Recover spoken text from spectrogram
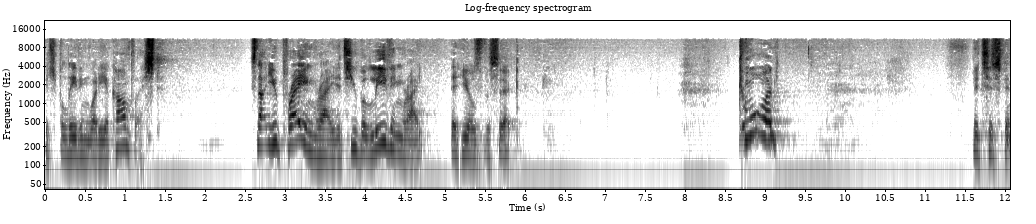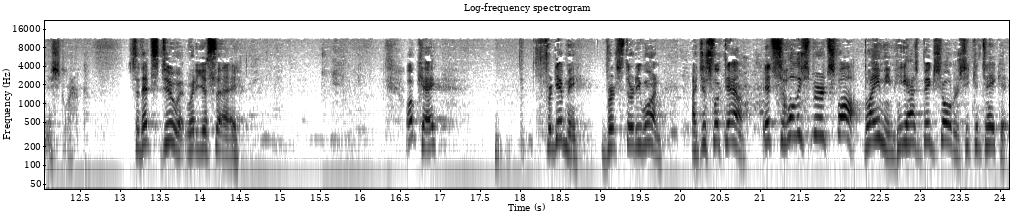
it's believing what he accomplished. It's not you praying right, it's you believing right that heals the sick. Come on. It's his finished work. So let's do it. What do you say? Okay. Forgive me. Verse 31. I just looked down. It's the Holy Spirit's fault. Blame him. He has big shoulders. He can take it.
